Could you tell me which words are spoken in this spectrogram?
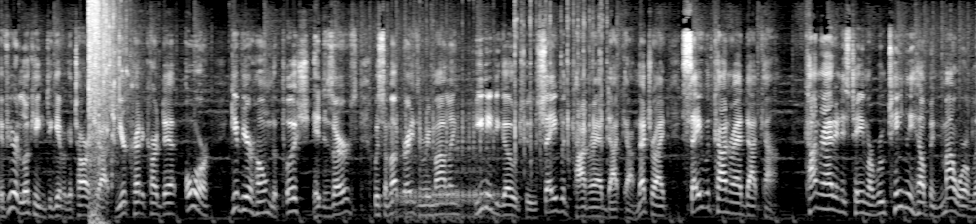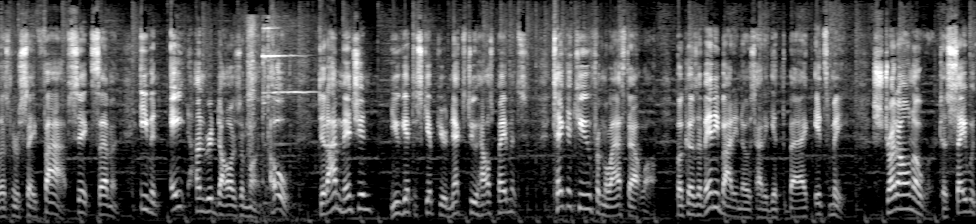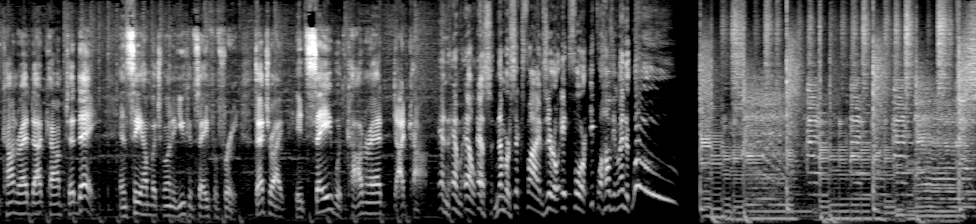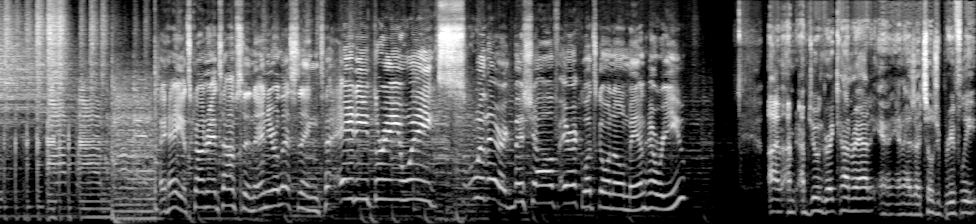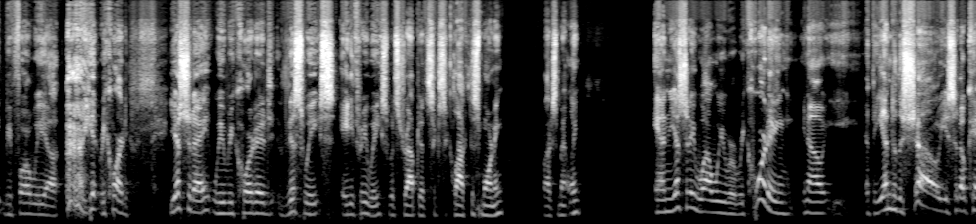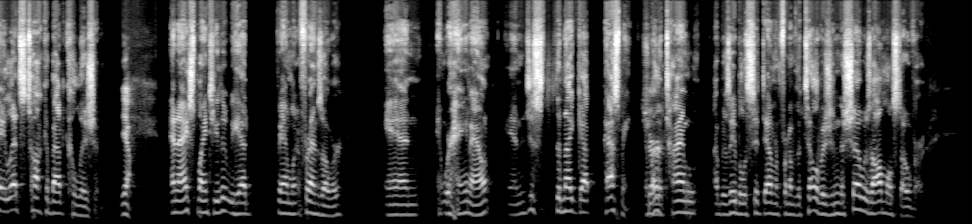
If you're looking to give a guitar shot to your credit card debt or give your home the push it deserves with some upgrades and remodeling, you need to go to SaveWithConrad.com. That's right, SaveWithConrad.com. Conrad and his team are routinely helping my world listeners save five, six, seven, even eight hundred dollars a month. Oh, did I mention you get to skip your next two house payments? Take a cue from the last outlaw, because if anybody knows how to get the bag, it's me. Strut on over to savewithconrad.com today and see how much money you can save for free. That's right, it's savewithconrad.com. NMLS number 65084, equal housing lender. Woo! Hey, hey, it's Conrad Thompson, and you're listening to 83 Weeks with Eric Bischoff. Eric, what's going on, man? How are you? I'm, I'm, I'm doing great, Conrad. And, and, as I told you briefly before we uh, hit record, yesterday we recorded this week's 83 Weeks, which dropped at six o'clock this morning, approximately. And yesterday, while we were recording, you know, at the end of the show, you said, okay, let's talk about collision. Yeah and I explained to you that we had family and friends over, and and we're hanging out, and just the night got past me. Sure. And by the time I was able to sit down in front of the television, the show was almost over,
